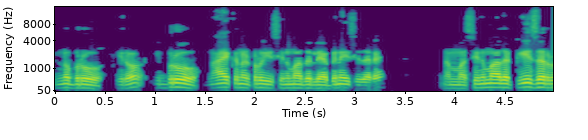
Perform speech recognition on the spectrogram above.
ಇನ್ನೊಬ್ಬರು ಹೀರೋ ಇಬ್ಬರು ನಾಯಕ ನಟರು ಈ ಸಿನಿಮಾದಲ್ಲಿ ಅಭಿನಯಿಸಿದ್ದಾರೆ. ನಮ್ಮ ಸಿನಿಮಾದ ಟೀಸರ್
